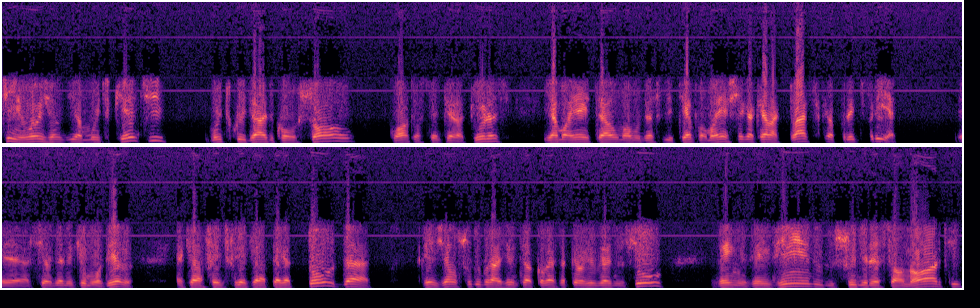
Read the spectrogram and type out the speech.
sim, hoje é um dia muito quente, muito cuidado com o sol, com altas temperaturas, e amanhã, então, uma mudança de tempo. Amanhã chega aquela clássica frente fria. É, assim, olhando aqui o modelo, é aquela frente fria que ela pega toda região sul do Brasil, então começa pelo Rio Grande do Sul, vem, vem vindo do sul em direção ao norte,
